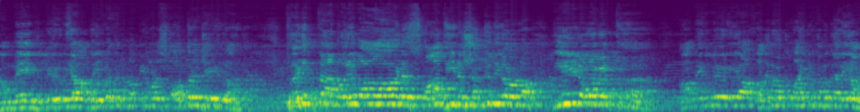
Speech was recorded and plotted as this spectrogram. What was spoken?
ആമേൻ. ഹല്ലേലൂയ. ദൈവത്തിന് നന്ദിയോടെ സ്തോത്രം ചെയ്യുകയാണ്. പെടുത്താൻ ഒരുപാട് സ്വാധീന ശക്തികളുള്ള ഈ ലോകത്ത്. വചനമൊക്കെ വായിക്കുമ്പോൾ നമുക്കറിയാം.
